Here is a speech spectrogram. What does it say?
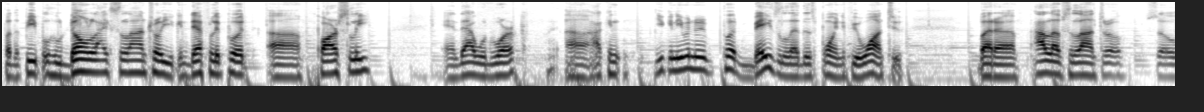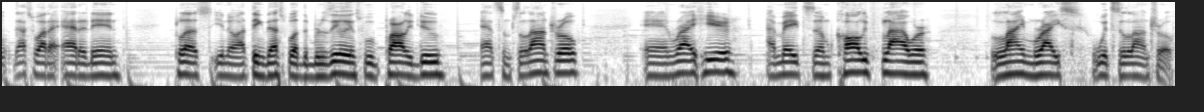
for the people who don't like cilantro you can definitely put uh, parsley. And that would work. Uh, I can you can even put basil at this point if you want to. But uh, I love cilantro so that's what I added in. Plus you know I think that's what the Brazilians would probably do. Add some cilantro. And right here I made some cauliflower lime rice with cilantro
